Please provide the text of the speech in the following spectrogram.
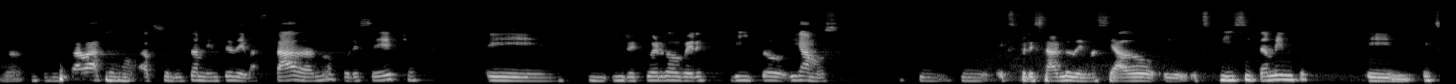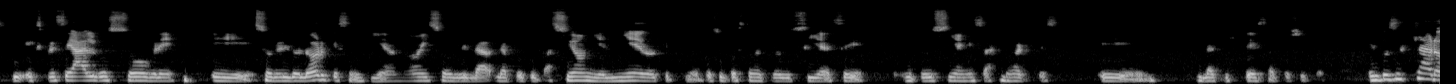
Entonces estaba como absolutamente devastada ¿no? por ese hecho. Eh, y, recuerdo haber escrito, digamos, sin, expresarlo demasiado eh, explícitamente, eh, expresé algo sobre, eh, sobre el dolor que sentía, ¿no? Y sobre la, preocupación y el miedo que, por supuesto, me producía ese, me producían esas muertes y la tristeza, por supuesto. Entonces, claro,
